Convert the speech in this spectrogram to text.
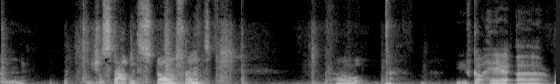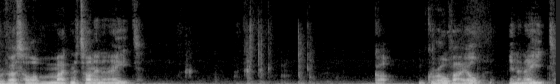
and we shall start with Stormfront. So, you've got here a Reverse Holo Magneton in an 8. Got Grovyle in an 8.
